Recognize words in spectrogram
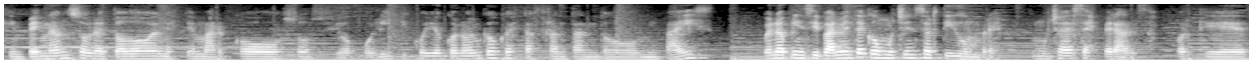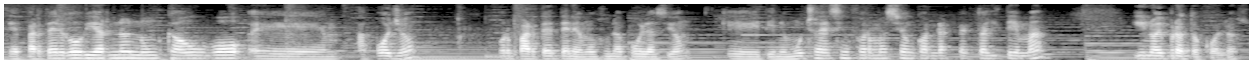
que impregnan sobre todo en este marco sociopolítico y económico que está afrontando mi país. Bueno, principalmente con mucha incertidumbre, mucha desesperanza, porque de parte del gobierno nunca hubo eh, apoyo por parte tenemos una población que tiene mucha desinformación con respecto al tema y no hay protocolos.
